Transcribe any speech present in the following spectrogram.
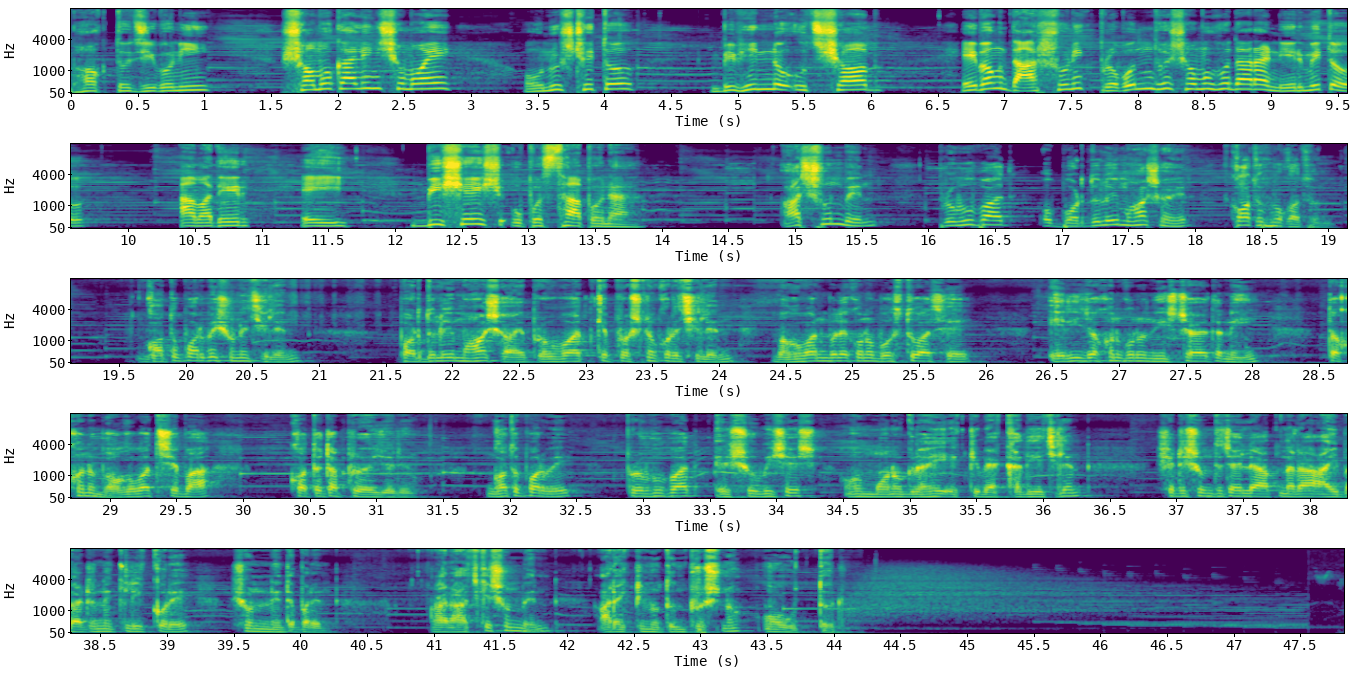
ভক্তজীবনী সমকালীন সময়ে অনুষ্ঠিত বিভিন্ন উৎসব এবং দার্শনিক প্রবন্ধসমূহ দ্বারা নির্মিত আমাদের এই বিশেষ উপস্থাপনা। আজ শুনবেন প্রভুপাদ ও বরদলৈ মহাশয়ের কথোপকথন। গত পর্বে শুনেছিলেন বরদলৈ মহাশয় প্রভুপাদকে প্রশ্ন করেছিলেন, ভগবান বলে কোনো বস্তু আছে? এরই যখন কোনো নিশ্চয়তা নেই তখন ভগবত সেবা কতটা প্রয়োজনীয়? গত পর্বে প্রভুপাদ এর সুবিশেষ ও মনোগ্রাহী একটি ব্যাখ্যা দিয়েছিলেন। সেটি শুনতে চাইলে আপনারা আই বাটনে ক্লিক করে শুনে নিতে পারেন। আর আজকে শুনবেন আর একটি নতুন প্রশ্ন ও উত্তর।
